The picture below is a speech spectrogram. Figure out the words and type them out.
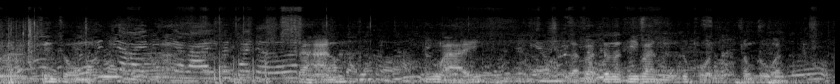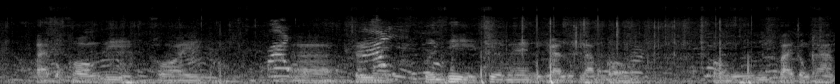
มาชื่นชมทหารทั้งหลาย แล้วก็เจ้าหน้าที่บ้านเมืองทุกคนตำรวจฝ่ายปกครองที่คอยตรึงพื้นที่เพื่อไม่ให้มีการลุกล้ำของของฝ่ายตรงข้าม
